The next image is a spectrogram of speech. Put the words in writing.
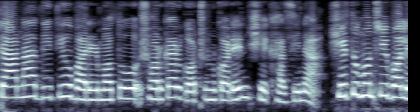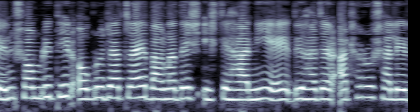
টানা দ্বিতীয়বারের মতো সরকার গঠন করেন শেখ হাসিনা। সেতুমন্ত্রী বলেন, সমৃদ্ধির অগ্রযাত্রায় বাংলাদেশ ইশতেহার নিয়ে দুই হাজার আঠারো সালের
